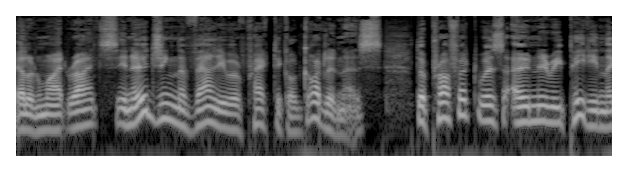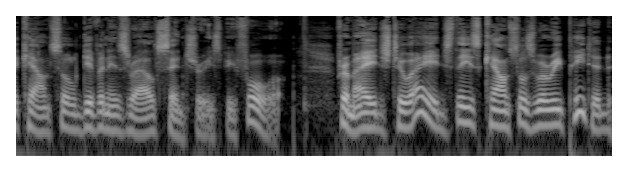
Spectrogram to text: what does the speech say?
Ellen White writes, In urging the value of practical godliness, the prophet was only repeating the counsel given Israel centuries before. From age to age these counsels were repeated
